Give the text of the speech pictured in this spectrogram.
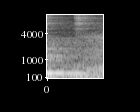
Yeah.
